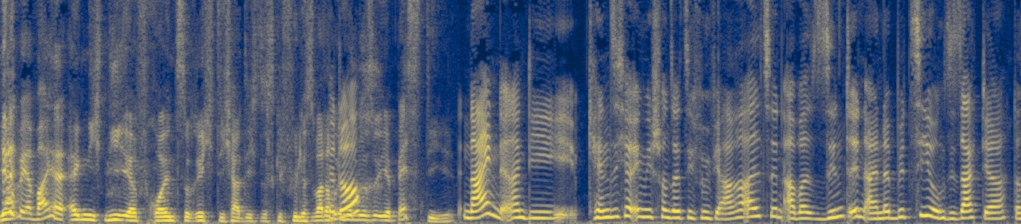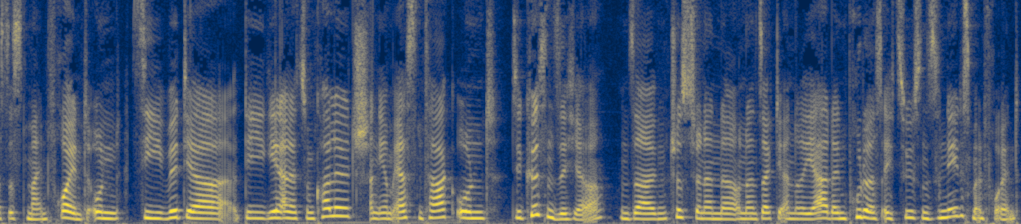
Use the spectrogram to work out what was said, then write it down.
Ja, aber er war ja eigentlich nie ihr Freund so richtig, hatte ich das Gefühl. Es war doch Ja, immer doch. nur so ihr Bestie. Nein, nein, die kennen sich ja irgendwie schon seit sie fünf Jahre alt sind, aber sind in einer Beziehung. Sie sagt ja, das ist mein Freund. Und sie wird ja, die gehen alle zum College an ihrem ersten Tag und sie küssen sich ja und sagen Tschüss zueinander. Und dann sagt die andere, ja, dein Bruder ist echt süß. Und sie so, nee, das ist mein Freund,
